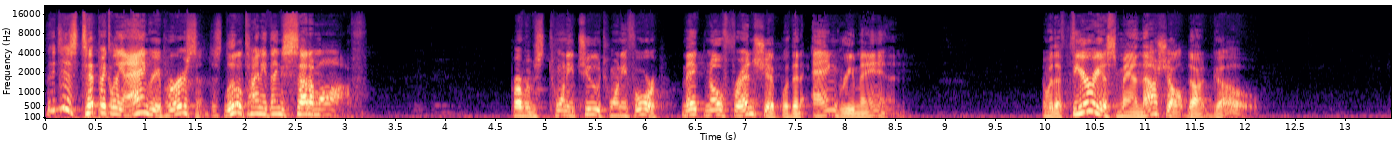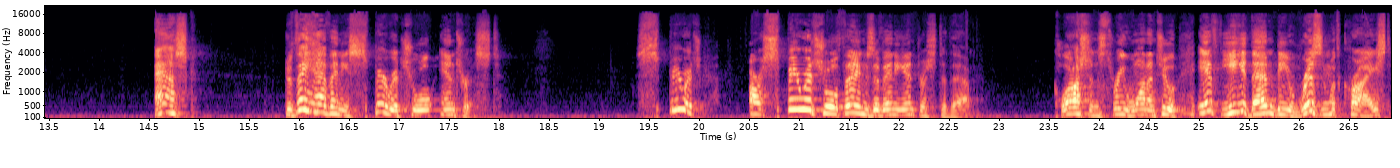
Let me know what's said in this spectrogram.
They're just typically an angry person. Just little tiny things set them off. Proverbs 22, 24. Make no friendship with an angry man. And with a furious man thou shalt not go. Ask, do they have any spiritual interest? Spirit, are spiritual things of any interest to them? Colossians 3 1 and 2. If ye then be risen with Christ,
